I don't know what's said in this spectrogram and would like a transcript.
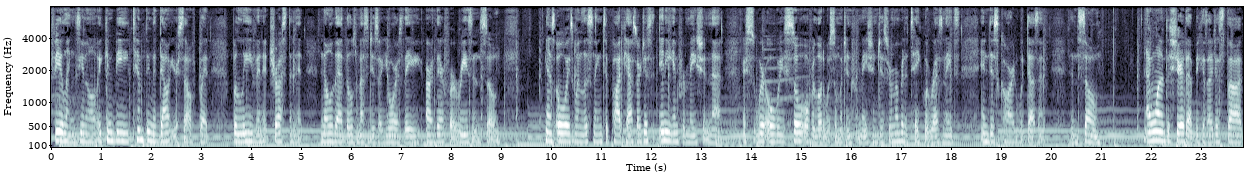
feelings, you know, it can be tempting to doubt yourself, but believe in it, trust in it. Know that those messages are yours, they are there for a reason. So, as always, when listening to podcasts or just any information that we're always so overloaded with so much information, just remember to take what resonates and discard what doesn't. And so, I wanted to share that because I just thought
